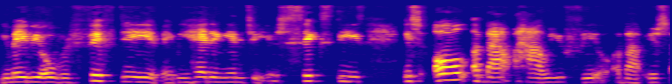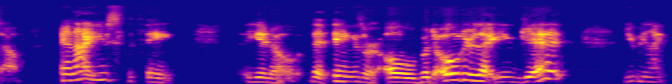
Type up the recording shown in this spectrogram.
you may be over 50 it may be heading into your 60s. It's all about how you feel about yourself. And I used to think, you know, that things are old, but the older that you get, you'd be like,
